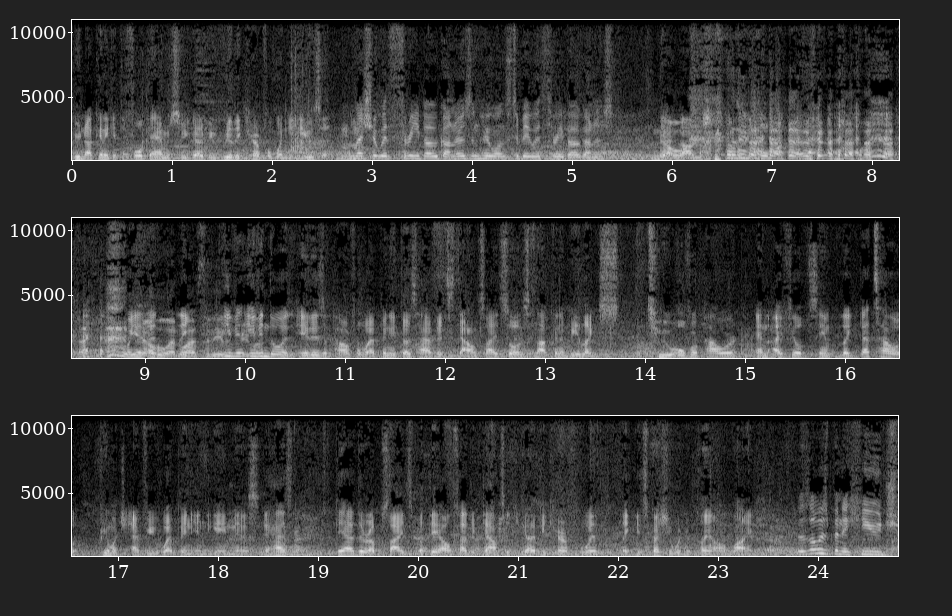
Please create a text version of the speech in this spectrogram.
you're not going to get the full damage. So you got to be really careful when you use it. Mm-hmm. Unless you're with three bow gunners, and who wants to be with three bow gunners? no, Yeah, one. Well, yeah, No that- one like, wants to be with even three even though it, it is a powerful weapon, it does have its downside. So it's not going to be like s- too overpowered. And I feel the same. Like that's how pretty much every weapon in the game is. It has they have their upsides, but they also have their downsides. You got to be careful with, like especially when you're playing online. There's always been a huge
